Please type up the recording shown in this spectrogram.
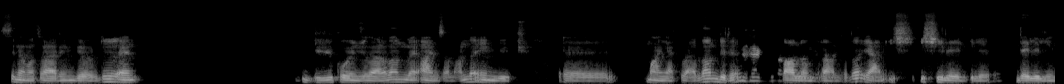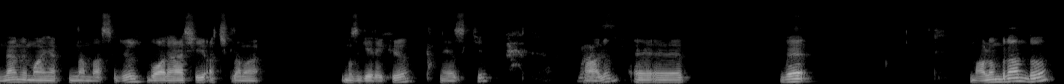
sinema tarihinin gördüğü en büyük oyunculardan ve aynı zamanda en büyük e, manyaklardan biri. Marlon Brando'da. Yani iş, işiyle ilgili deliliğinden ve manyaklığından bahsediyoruz. Bu ara her şeyi açıklamamız gerekiyor. Ne yazık ki. Malum. Ee, ve Marlon Brando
